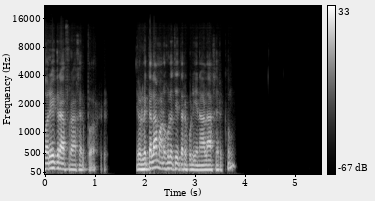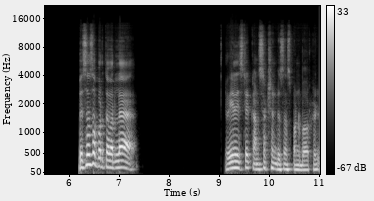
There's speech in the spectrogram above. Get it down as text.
கொரியோகிராஃபராக இருப்பவர்கள் இவர்களுக்கெல்லாம் அனுகூலத்தை தரக்கூடிய நாளாக இருக்கும். பிஸ்னஸை பொறுத்தவரையில் ரியல் எஸ்டேட் கன்ஸ்ட்ரக்ஷன் பிஸ்னஸ் பண்ணுபவர்கள்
